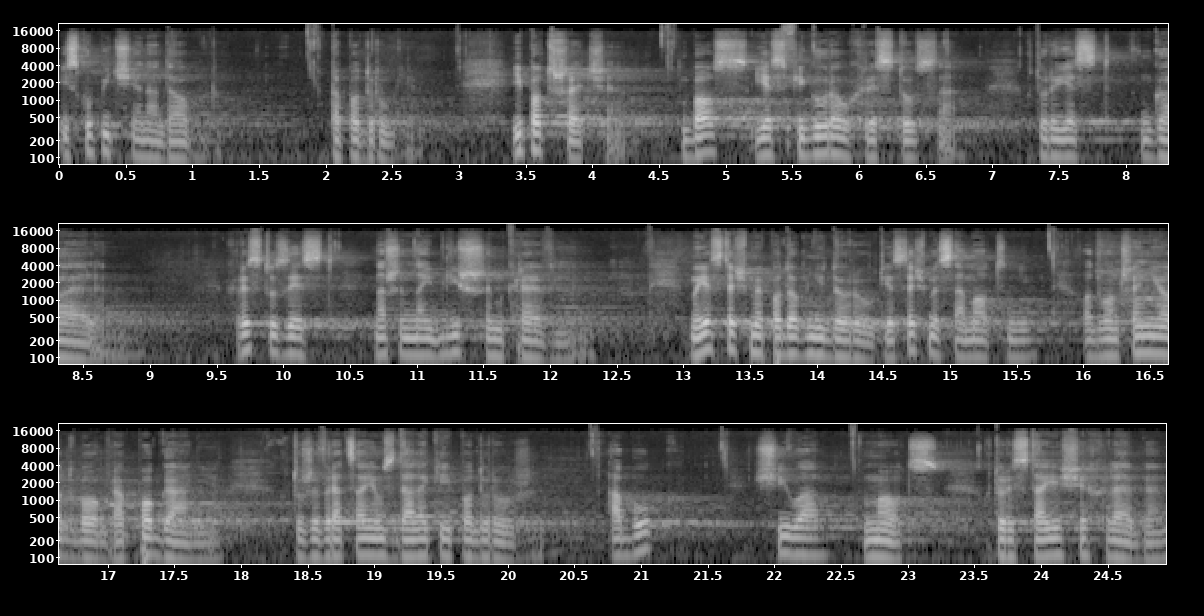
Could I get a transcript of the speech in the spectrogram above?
i skupić się na dobru. To po drugie. I po trzecie, Bos jest figurą Chrystusa, który jest Goelem. Chrystus jest naszym najbliższym krewnym. My jesteśmy podobni do ród, jesteśmy samotni, odłączeni od Boga, poganie, którzy wracają z dalekiej podróży. A Bóg, siła, moc, który staje się chlebem,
